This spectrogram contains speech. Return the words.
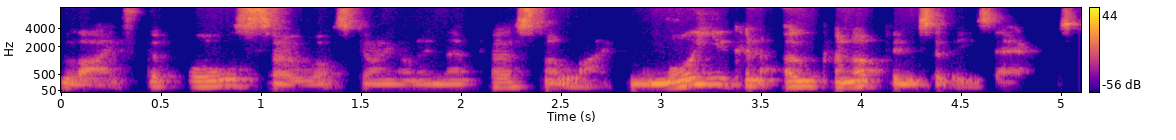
life, but also what's going on in their personal life. And the more you can open up into these areas,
